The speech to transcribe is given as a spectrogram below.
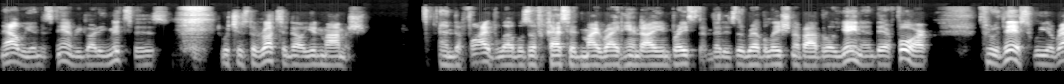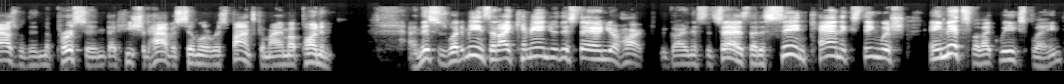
Now we understand regarding mitzvahs, which is the Ratzon Elyon Mamish and the five levels of chesed, my right hand, I embrace them. That is the revelation of Avil Yena. And therefore, through this, we arouse within the person that he should have a similar response, am upon him. And this is what it means that I command you this day on your heart. Regarding this, it says that a sin can extinguish a mitzvah, like we explained,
